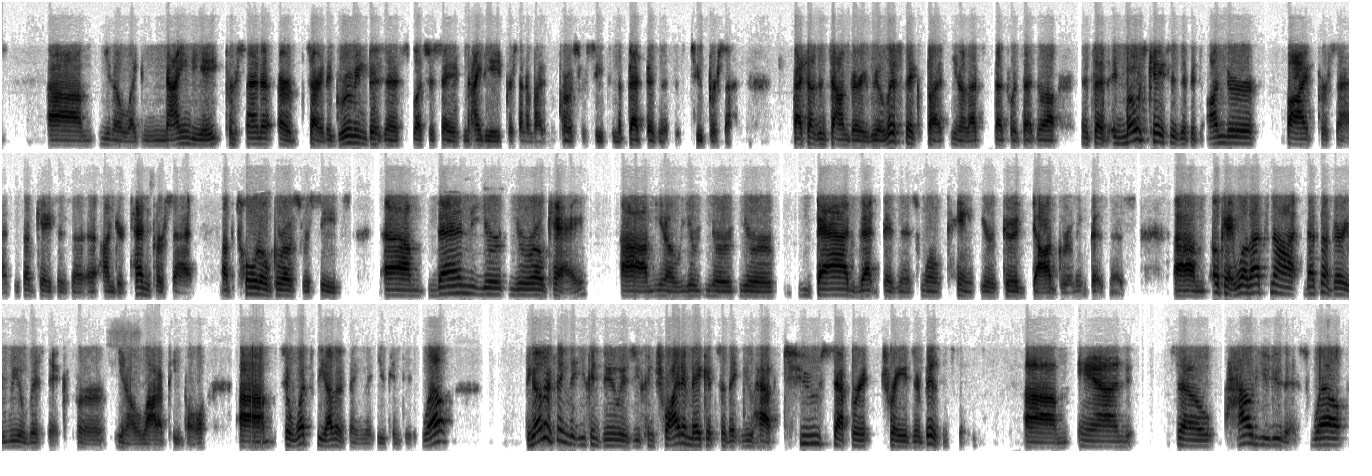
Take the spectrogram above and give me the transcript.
um, you know, like 98% of, or sorry, the grooming business, let's just say is 98% of my gross receipts, and the vet business is 2%. That doesn't sound very realistic, but you know, that's that's what it says. Well, it says in most cases, if it's under 5%, in some cases uh, uh under 10% of total gross receipts, um, then you're you're okay. Um, you know, your your your bad vet business won't taint your good dog grooming business. Um, okay, well that's not that's not very realistic for you know a lot of people. Um, so what's the other thing that you can do? Well, the other thing that you can do is you can try to make it so that you have two separate trades or businesses. Um, and so, how do you do this? Well,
